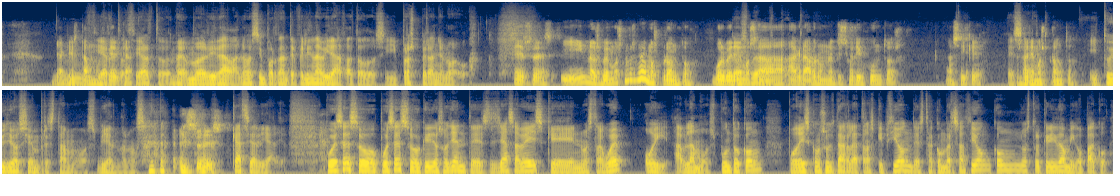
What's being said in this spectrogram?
ya que Mm, están muy cierto, cerca. cierto. Me, me olvidaba, ¿no? Es importante. Feliz Navidad a todos y próspero año nuevo. Eso es. Y nos vemos, nos vemos pronto. Volveremos Nos vemos a, pronto. a grabar un episodio juntos. Así que nos veremos pronto. Y tú y yo siempre estamos viéndonos. Eso es. Casi a diario. Pues eso, pues eso, queridos oyentes, ya sabéis que en nuestra web hoyhablamos.com podéis consultar la transcripción de esta conversación con nuestro querido amigo Paco.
